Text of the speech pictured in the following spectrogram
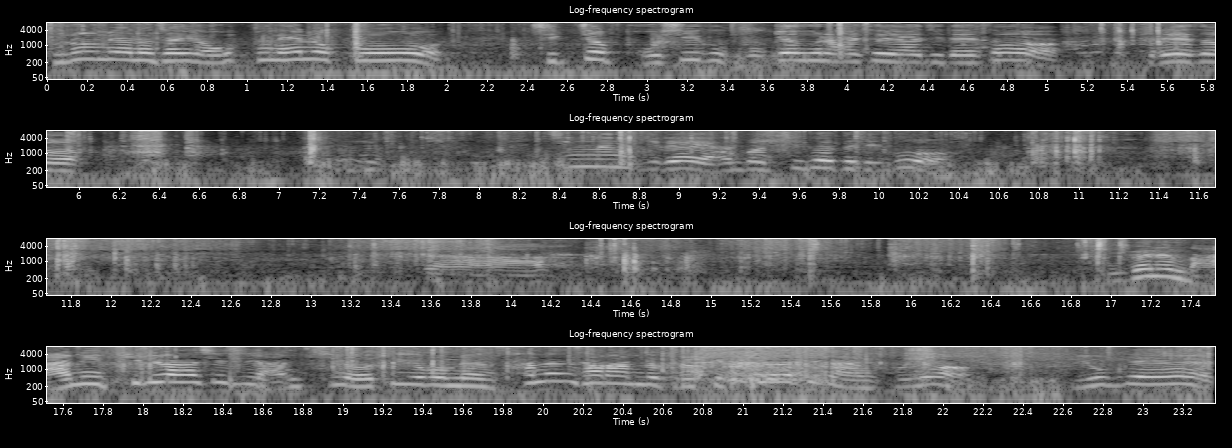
들어오면은 저희가 오픈해 놓고 직접 보시고 구경을 하셔야지 돼서 그래서 찍는 길에 한번 찍어드리고. 자. 이거는 많이 필요하시지 않지 어떻게 보면 사는 사람도 그렇게 필요하지가 않고요. 요게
